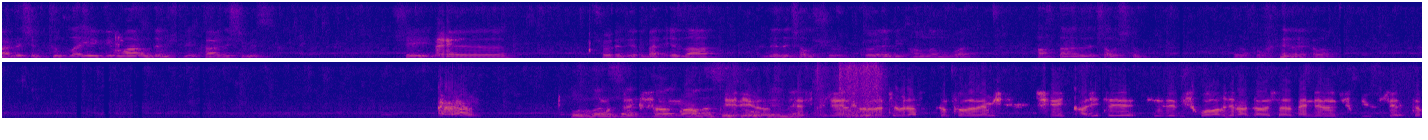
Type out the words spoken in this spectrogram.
Kardeşim tıpla ilgin var mı demiş bir kardeşimiz. Şey, Ne? eee, şöyle diyelim. Ben eczanede çalışıyorum. Öyle bir anlamı var. Hastanede de çalıştım. Şöyle sobayı da yakalım. Soruları sen bana sesli oku Emre. Ses güzeldi, görüntü biraz sıkıntılı demiş. Şey, kalite sizde düşük olabilir arkadaşlar. Bende de düşük yükselttim.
